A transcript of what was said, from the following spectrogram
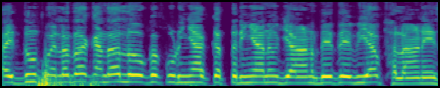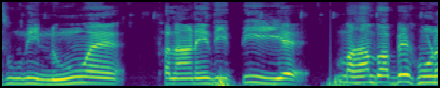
ਐਦੋਂ ਪਹਿਲਾਂ ਤਾਂ ਕਹਿੰਦਾ ਲੋਕ ਕੁੜੀਆਂ ਕਤਰੀਆਂ ਨੂੰ ਜਾਣਦੇ ਤੇ ਵੀ ਆ ਫਲਾਣੇ ਸੂ ਦੀ ਨੂੰਹ ਹੈ ਫਲਾਣੇ ਦੀ ਧੀ ਹੈ ਮਹਾਂ ਬਾਬੇ ਹੁਣ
